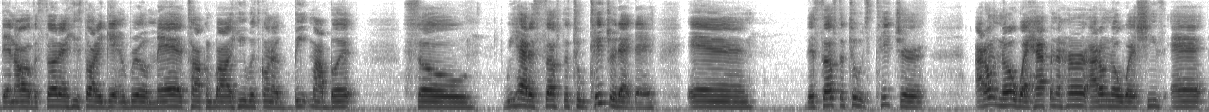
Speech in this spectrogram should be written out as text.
Then all of a sudden he started getting real mad, talking about he was gonna beat my butt. So we had a substitute teacher that day, and the substitute teacher, I don't know what happened to her. I don't know where she's at.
